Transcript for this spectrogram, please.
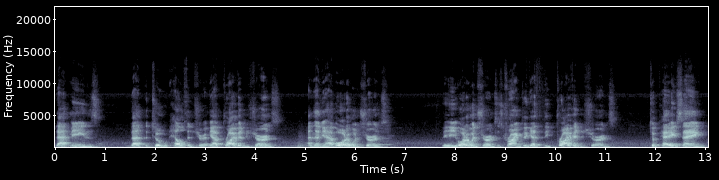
that means that the two health insurance, if you have private insurance and then you have auto insurance, the auto insurance is trying to get the private insurance to pay saying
